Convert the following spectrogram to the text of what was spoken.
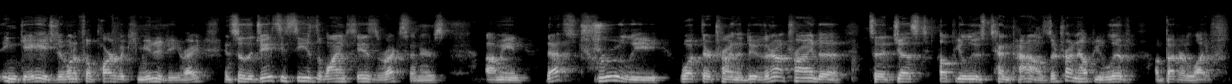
engaged. They want to feel part of a community, right? And so the JCCs, the YMCA's, the rec centers, I mean, that's truly what they're trying to do. They're not trying to to just help you lose 10 pounds. They're trying to help you live a better life.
